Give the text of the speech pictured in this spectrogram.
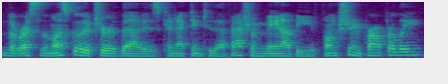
the rest of the musculature that is connecting to that fascia may not be functioning properly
